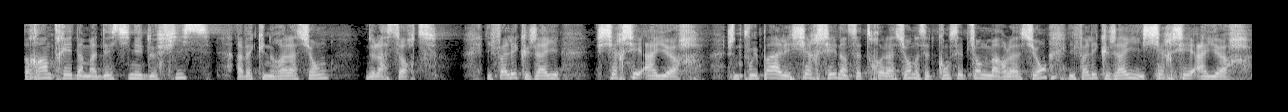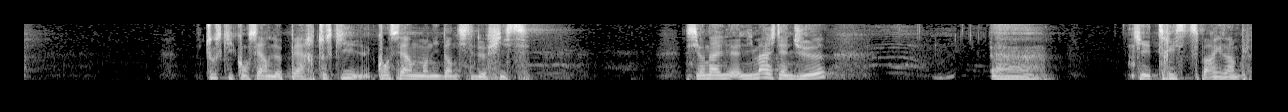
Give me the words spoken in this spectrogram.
rentrer dans ma destinée de fils avec une relation de la sorte. Il fallait que j'aille chercher ailleurs. Je ne pouvais pas aller chercher dans cette relation, dans cette conception de ma relation. Il fallait que j'aille chercher ailleurs. Tout ce qui concerne le Père, tout ce qui concerne mon identité de fils. Si on a l'image d'un Dieu euh, qui est triste, par exemple,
